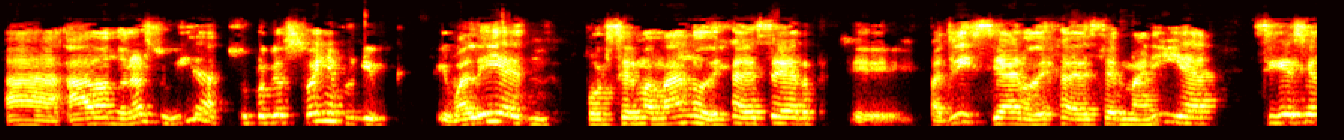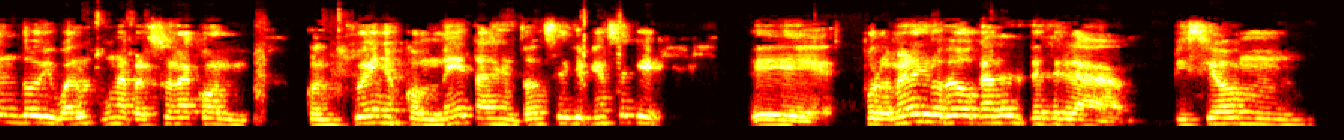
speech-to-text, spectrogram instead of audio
a, abandonar su vida, sus propios sueños, porque igual ella, por ser mamá, no deja de ser eh, Patricia, no deja de ser María, sigue siendo igual una persona con, con sueños, con metas, entonces yo pienso que eh, por lo menos yo lo veo acá desde la visión,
